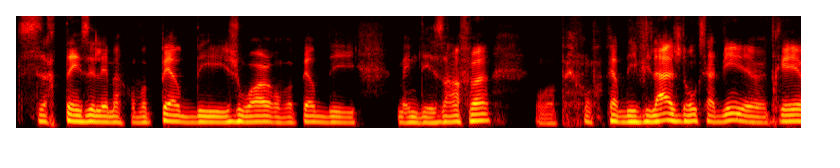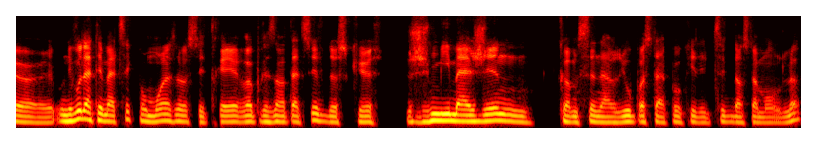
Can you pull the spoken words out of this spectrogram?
certains éléments. On va perdre des joueurs, on va perdre même des enfants on va, perdre des villages, donc ça devient euh, très. Euh, au niveau de la thématique, pour moi, c'est très représentatif de ce que je m'imagine comme scénario post-apocalyptique dans ce monde-là.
